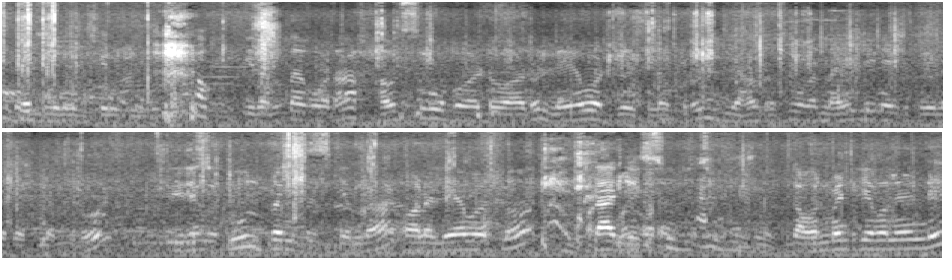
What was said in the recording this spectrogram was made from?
మూడు ఎనిమిది సెంట్లు ఇదంతా కూడా హౌసింగ్ బోర్డు వాడు లేఅవుట్ చేసినప్పుడు ఈ హౌసింగ్ నైన్టీన్ ఎయిటీ త్రీలో పెట్టినప్పుడు ఇది స్కూల్ ప్రమిసెస్ కింద వాళ్ళ లేఅవుట్లో ప్లాన్ చేసి గవర్నమెంట్కి ఇవ్వనండి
